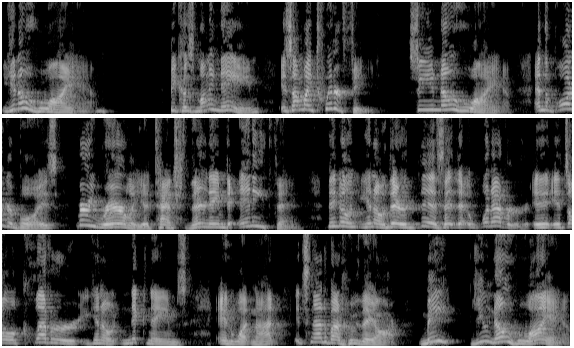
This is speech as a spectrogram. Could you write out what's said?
You know who I am because my name is on my Twitter feed. So you know who I am. And the blogger boys very rarely attach their name to anything. They don't, you know, they're this, whatever. It's all clever, you know, nicknames and whatnot. It's not about who they are. Me, you know who I am.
